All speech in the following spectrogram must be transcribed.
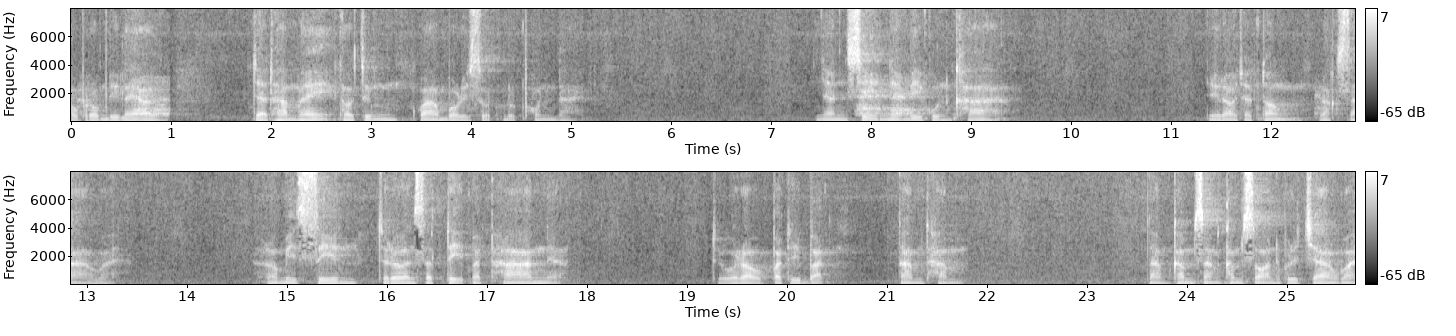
อบรมดีแล้ว จะทำให้เข้าถึงความบริสุทธิ์หลุดพ้นได้ ยันศีลเนี่ยมีคุณค่า ที่เราจะต้องรักษาไว้ เรามีศีลเจริญสติปัฏฐานเนี่ยถือว่าเราปฏิบัติตามธรรม ตามคำสั่งคำสอนที่พระเจ้าไว้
